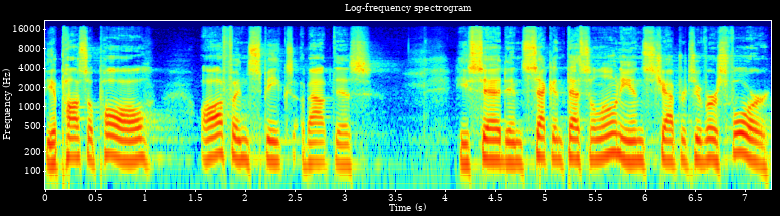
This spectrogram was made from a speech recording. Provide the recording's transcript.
The Apostle Paul often speaks about this. He said in 2 Thessalonians chapter 2 verse 4,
